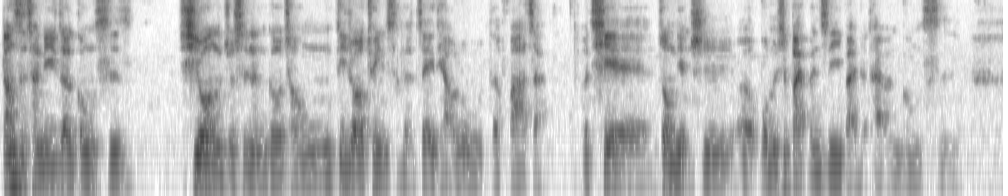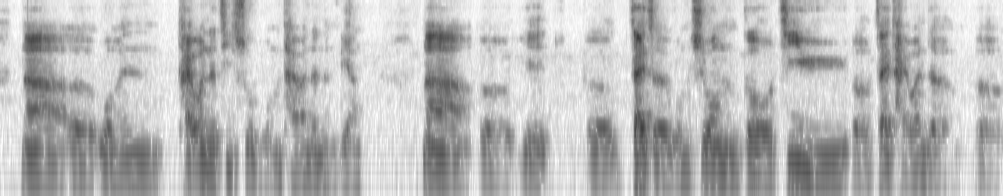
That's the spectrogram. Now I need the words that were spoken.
当时成立这个公司，希望就是能够从 Digital Twins 的这一条路的发展，而且重点是，呃，我们是百分之一百的台湾公司。那呃，我们台湾的技术，我们台湾的能量，那呃也呃再者，我们希望能够基于呃在台湾的呃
